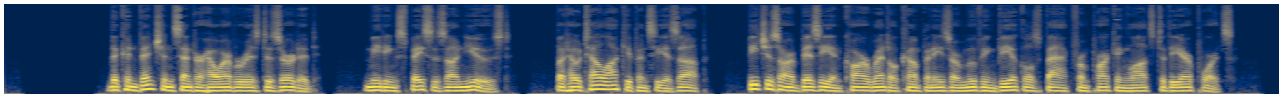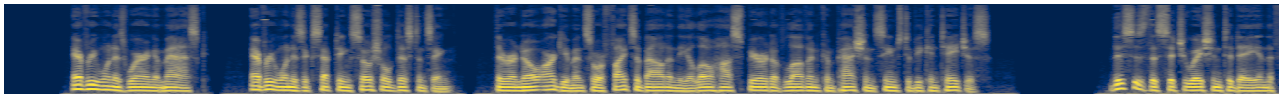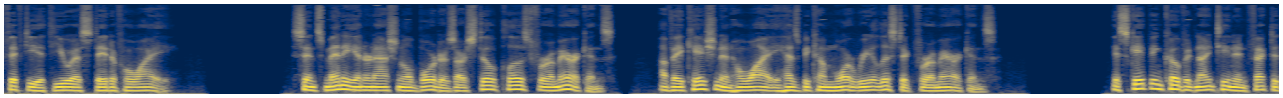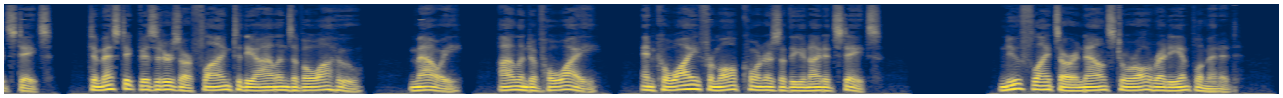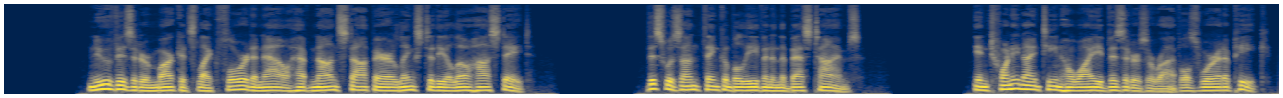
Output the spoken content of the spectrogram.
The convention center, however, is deserted, meeting spaces unused. But hotel occupancy is up, beaches are busy, and car rental companies are moving vehicles back from parking lots to the airports. Everyone is wearing a mask, everyone is accepting social distancing, there are no arguments or fights about, and the aloha spirit of love and compassion seems to be contagious. This is the situation today in the 50th U.S. state of Hawaii. Since many international borders are still closed for Americans, a vacation in Hawaii has become more realistic for Americans. Escaping COVID 19 infected states, domestic visitors are flying to the islands of Oahu, Maui, island of Hawaii, and Kauai from all corners of the United States. New flights are announced or already implemented. New visitor markets like Florida now have non stop air links to the Aloha State. This was unthinkable even in the best times. In 2019, Hawaii visitors' arrivals were at a peak.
